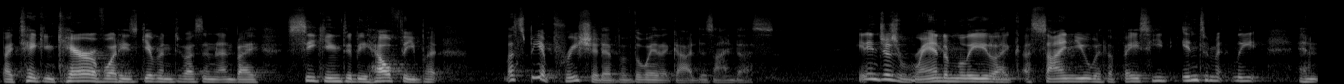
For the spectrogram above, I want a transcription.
by taking care of what He's given to us and, and by seeking to be healthy. But let's be appreciative of the way that God designed us. He didn't just randomly like assign you with a face. He intimately and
